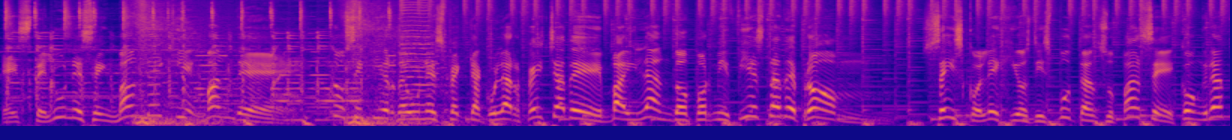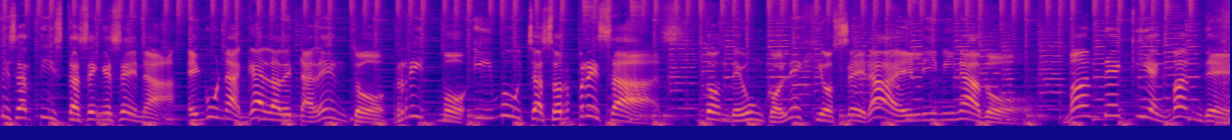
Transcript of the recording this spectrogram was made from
Este lunes en Mande quien mande. No se pierda una espectacular fecha de Bailando por mi fiesta de prom. Seis colegios disputan su pase con grandes artistas en escena, en una gala de talento, ritmo y muchas sorpresas, donde un colegio será eliminado. Mande quien mande,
